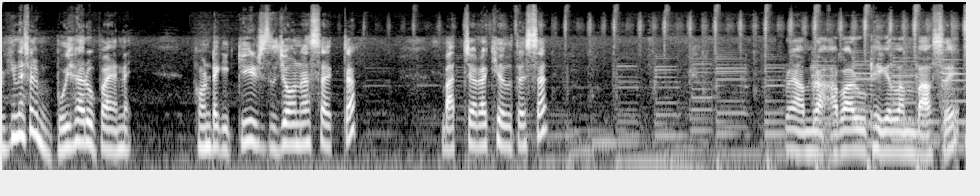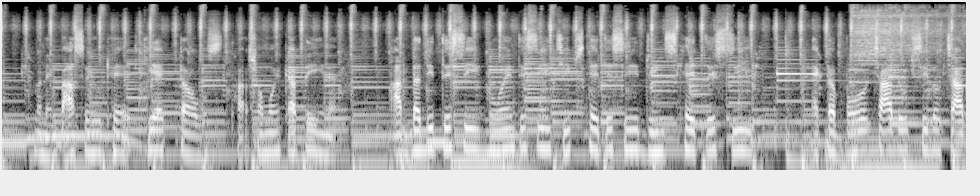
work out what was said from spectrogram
এখানে আসলে বোঝার উপায় নেই। কোনটা কি কিডস জোন আছে একটা। বাচ্চারা খেলতেছে। আমরা আবার উঠে গেলাম বাসে। মানে বাসে উঠে কি একটা অবস্থা, সময় কাটেই না। আড্ডা দিতেছি, ঘুমাইতেছি চিপস খাইতেছি ড্রিঙ্কস খাইতেছি। একটা বড় চাঁদ উঠছিল, চাঁদ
